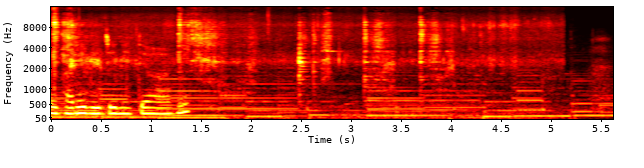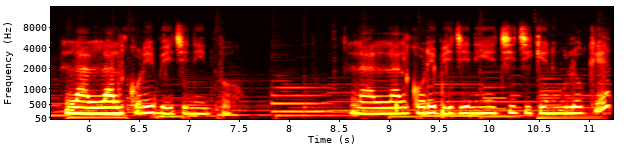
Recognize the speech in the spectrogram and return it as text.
এভাবে ভেজে নিতে হবে। লাল লাল করে ভেজে নিব। লাল লাল করে ভেজে নিয়েছি চিকেনগুলোকে।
